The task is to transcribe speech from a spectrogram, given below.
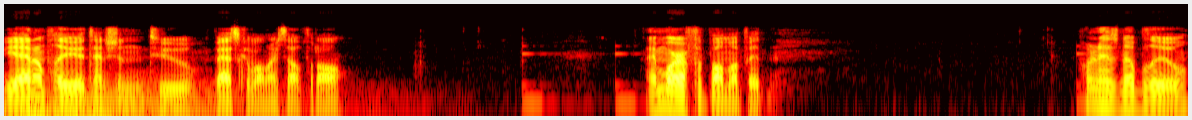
Yeah, I don't pay attention to basketball myself at all. I'm more a football muppet. Opponent has no blue.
